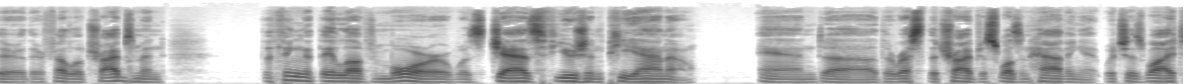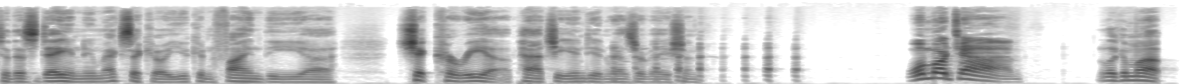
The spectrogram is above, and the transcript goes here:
their, their fellow tribesmen, the thing that they loved more was jazz fusion piano. And uh, the rest of the tribe just wasn't having it, which is why to this day in New Mexico you can find the uh, Chick Corea Apache Indian Reservation. One more time. Look them up.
